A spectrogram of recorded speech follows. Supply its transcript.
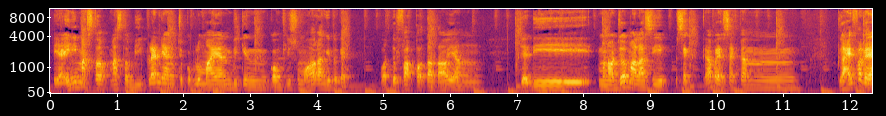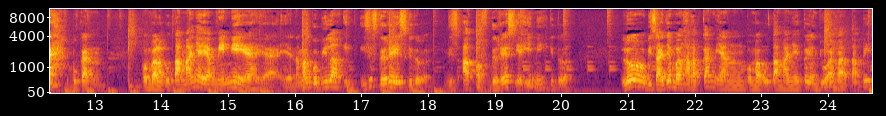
ya ini master master B plan yang cukup lumayan bikin confuse semua orang gitu kayak what the fuck kok tak tahu yang jadi menonjol malah si sek, apa ya second driver ya bukan pembalap utamanya ya mainnya ya ya ya nama gue bilang "It- this is the race gitu loh. This art of the race ya ini gitu loh. Lo bisa aja mengharapkan yang pembalap utamanya itu yang juara tapi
